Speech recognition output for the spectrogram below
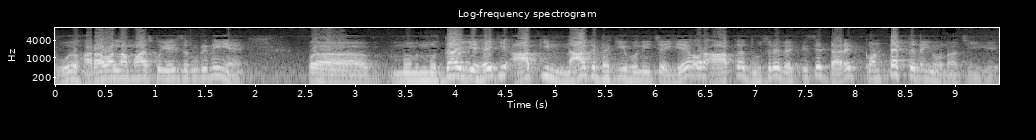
वो हरा वाला मास्क को यही ज़रूरी नहीं है। मुद्दा यह है कि आपकी नाक ढकी होनी चाहिए और आपका दूसरे व्यक्ति से डायरेक्ट कांटेक्ट नहीं होना चाहिए।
